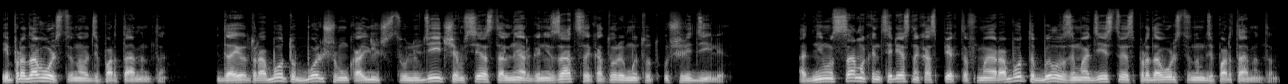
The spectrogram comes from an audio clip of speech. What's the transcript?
и продовольственного департамента и дает работу большему количеству людей, чем все остальные организации, которые мы тут учредили. Одним из самых интересных аспектов моей работы было взаимодействие с продовольственным департаментом.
